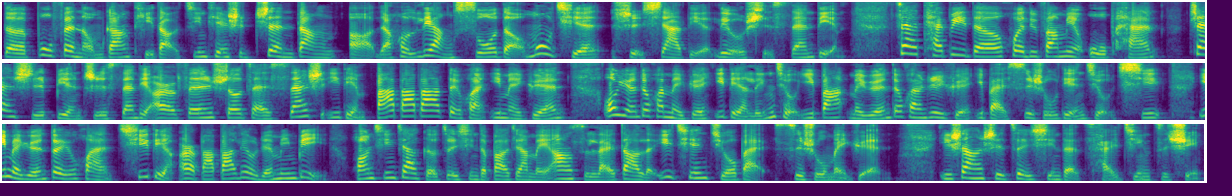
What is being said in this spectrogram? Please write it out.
的部分呢，我们刚刚提到，今天是震荡啊，然后量缩的，目前是下跌六十三点。在台币的汇率方面，午盘暂时贬值三点二分，收在三十一点八八八兑换一美元。欧元兑换美元一点零九一八，美元兑换日元一百四十五点九七，一美元兑换七点二八八六人民币。黄金价格最新的报价每盎司来到了一千九百四十五美元。以上是最新的财经资讯，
